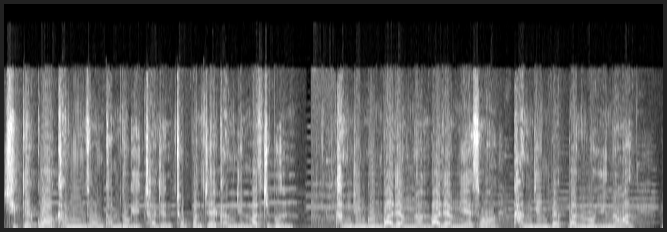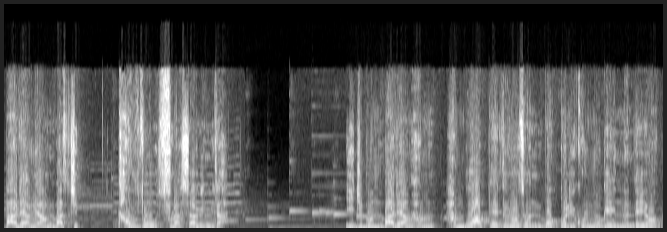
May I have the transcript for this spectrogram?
식객과 강윤성 감독이 찾은 첫 번째 강진 맛집은 강진군 마량면 마량리에서 강진 백반으로 유명한 마량양 맛집 가우도 수라상입니다. 이 집은 마량항 항구 앞에 들어선 먹거리 골목에 있는데요.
